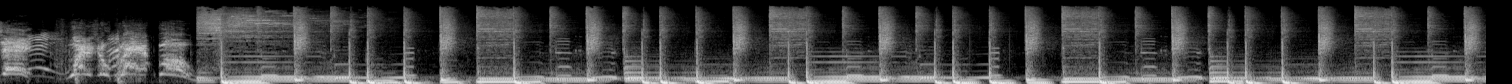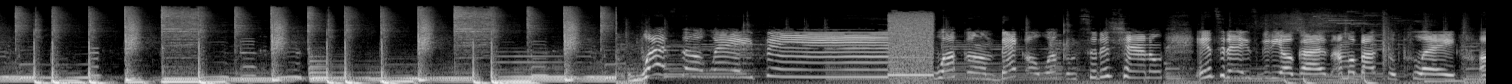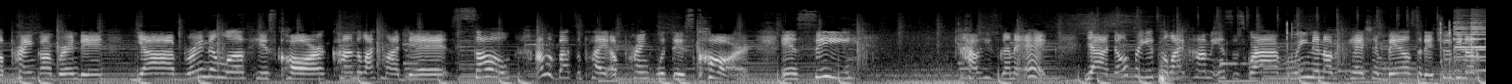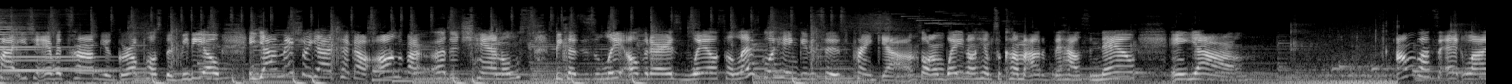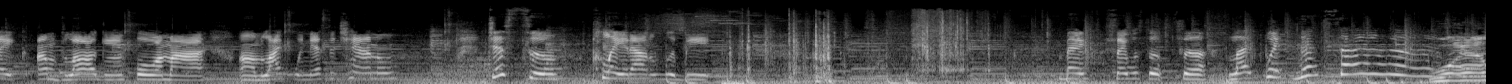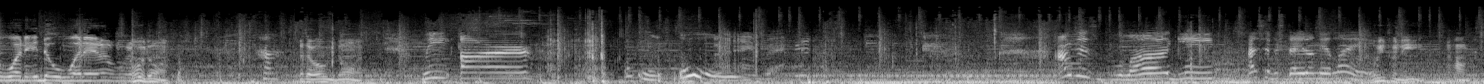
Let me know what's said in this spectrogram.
shit! I'm about to play a prank on Brendon. Y'all, Brendon love his car, kind of like my dad. So, I'm about to play a prank with this car and see how he's gonna act. Y'all, don't forget to like, comment, and subscribe. Ring the notification bell so that you'll be notified each and every time your girl posts a video. And y'all, make sure y'all check out all of our other channels because it's lit over there as well. So let's go ahead and get into this prank, y'all. So I'm waiting on him to come out of the house now. And y'all, I'm about to act like I'm vlogging for my um, Life with Nessa channel. Just to play it out a little bit. Babe, say what's up to Life with Nessa. What, what it do? What it do? What we doing? Huh? That's what we doing. We are. Ooh, ooh. I'm just vlogging. I should have stayed on that lane. We finna eat. I'm hungry.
